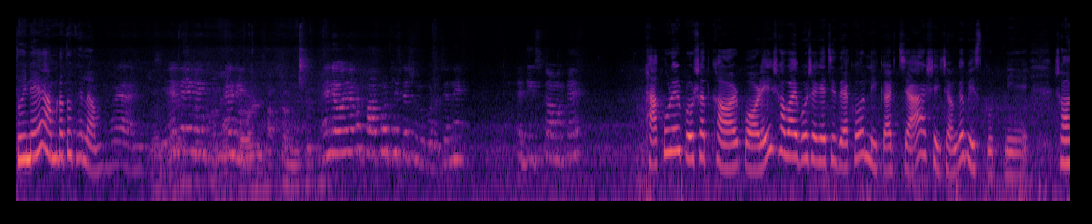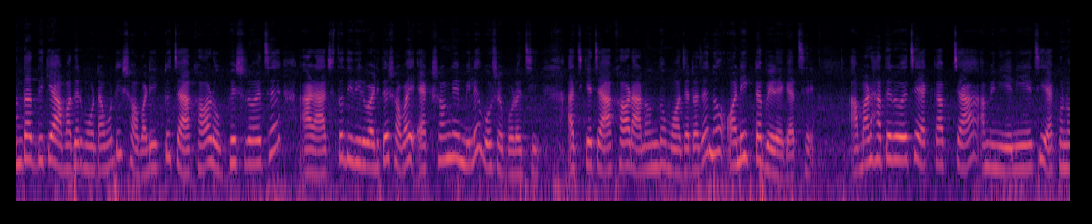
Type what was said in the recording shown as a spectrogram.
তুই নে, আমরা তো খেলাম। হ্যাঁ পাঁপড় খেতে শুরু করেছে ঠাকুরের প্রসাদ খাওয়ার পরে সবাই বসে গেছি, দেখো, লিকার চা আর সেই সঙ্গে বিস্কুট নিয়ে। সন্ধ্যার দিকে আমাদের মোটামুটি সবারই একটু চা খাওয়ার অভ্যেস রয়েছে আর আজ তো দিদির বাড়িতে সবাই একসঙ্গে মিলে বসে পড়েছি। আজকে চা খাওয়ার আনন্দ, মজাটা যেন অনেকটা বেড়ে গেছে। আমার হাতে রয়েছে এক কাপ চা, আমি নিয়ে নিয়েছি এখনও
